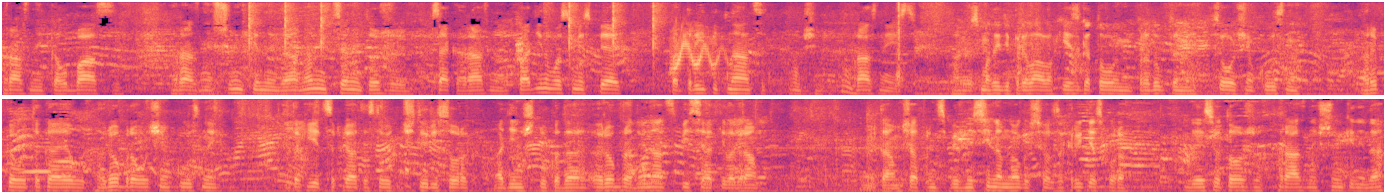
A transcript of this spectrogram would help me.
разные колбасы, разные шинкины, да. На них цены тоже всякое разное. По 1,85 по 3,15. В общем, ну, разные есть. Смотрите, прилавок есть с готовыми продуктами. Все очень вкусно. Рыбка вот такая вот, ребра очень вкусные. Такие цыплята стоят 4,40 один штука, да. Ребра 12,50 килограмм. Ну, там сейчас, в принципе, не сильно много все, закрытие скоро. Здесь вот тоже разные шинкины, да.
